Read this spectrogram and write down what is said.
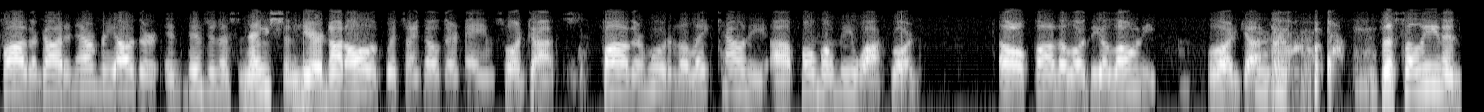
Father God, and every other indigenous nation here, not all of which I know their names, Lord God. Father, who are the Lake County uh, Pomo Miwok, Lord. Oh, Father, Lord, the Ohlone, Lord God. Mm-hmm. the Salinan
